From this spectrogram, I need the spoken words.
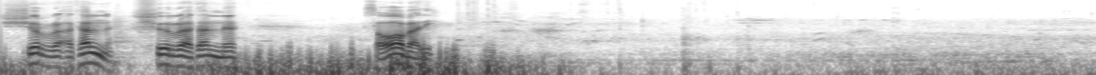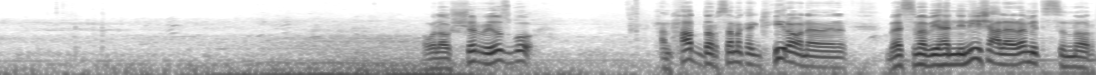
الشر قتلنا الشر قتلنا. صوابع دي. ولو الشر يصبر هنحضر سمكة كبيرة وأنا بس ما بيهننيش على رمية السنارة.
